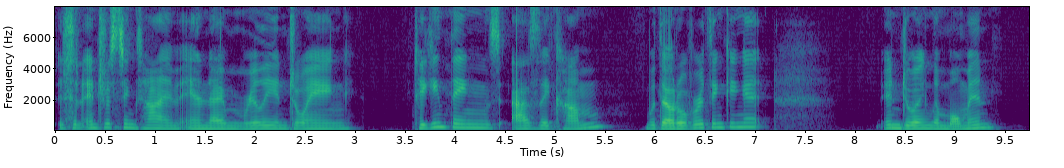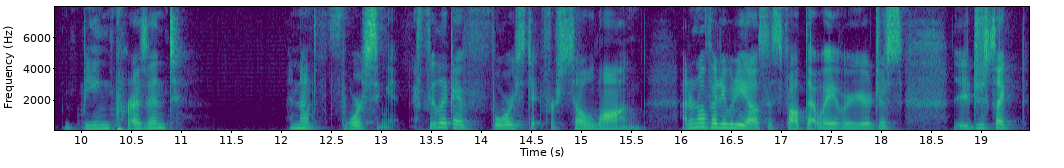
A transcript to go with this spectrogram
it's an interesting time and I'm really enjoying taking things as they come without overthinking it, enjoying the moment, being present and not forcing it. I feel like I've forced it for so long. I don't know if anybody else has felt that way where you're just you're just like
